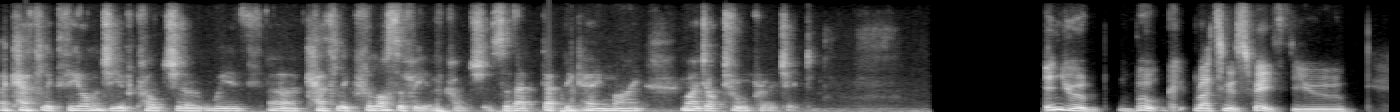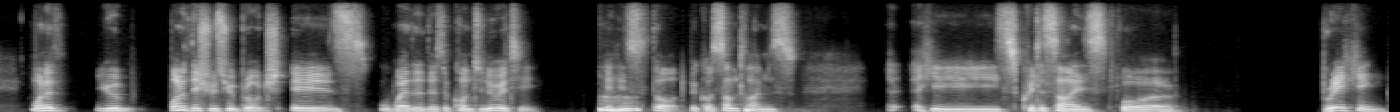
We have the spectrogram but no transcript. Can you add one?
a Catholic theology of culture with a Catholic philosophy of culture. So that, that became my, my doctoral project. In your book, Writing Ratzinger's Faith, you one of you one of the issues you broach is whether there's a continuity mm-hmm. in his thought, because sometimes he's criticized for breaking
